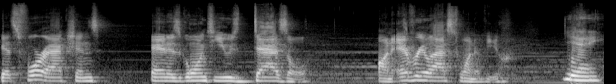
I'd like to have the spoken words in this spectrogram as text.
Gets four actions and is going to use Dazzle on every last one of you. Yay.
